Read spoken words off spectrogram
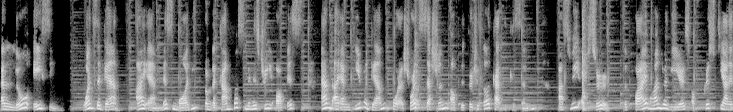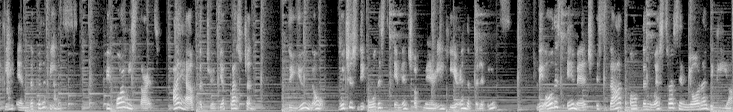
Hello, AC. Once again, I am Miss Modi from the Campus Ministry Office, and I am here again for a short session of liturgical catechism as we observe the 500 years of Christianity in the Philippines. Before we start, I have a trivia question. Do you know which is the oldest image of Mary here in the Philippines? The oldest image is that of the Nuestra Senora de Guia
